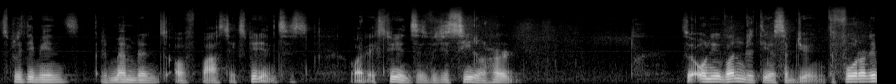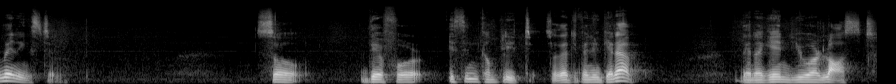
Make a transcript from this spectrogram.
Smriti means remembrance of past experiences or experiences which is seen or heard. So only one you are subduing. The four are remaining still. So therefore it's incomplete. So that when you get up, then again you are lost.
